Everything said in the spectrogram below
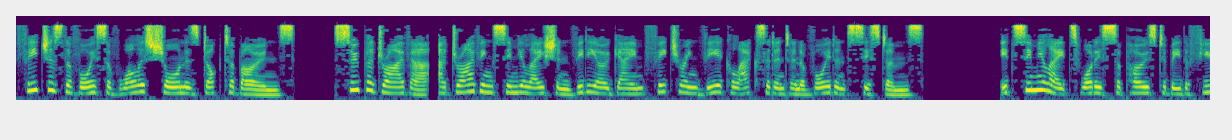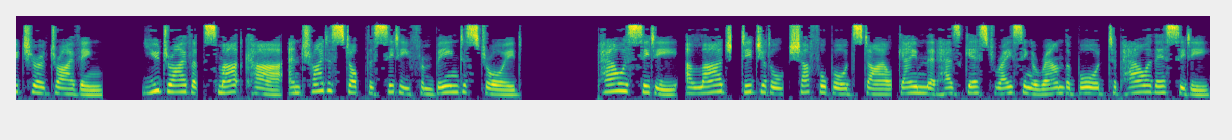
Features the voice of Wallace Shawn as Dr. Bones. Super Driver, a driving simulation video game featuring vehicle accident and avoidance systems. It simulates what is supposed to be the future of driving. You drive a smart car and try to stop the city from being destroyed. Power City, a large, digital shuffleboard-style game that has guests racing around the board to power their city.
